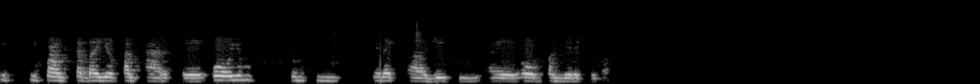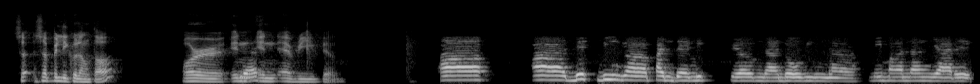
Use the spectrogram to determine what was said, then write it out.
ip- ipagsabay yung pag-arte o yung kung si direct uh, JP ay o pag-direct ito. Sa, sa pelikulang to? Or in Yes. in every film? uh, uh, this being a pandemic film na knowing na may mga nangyari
